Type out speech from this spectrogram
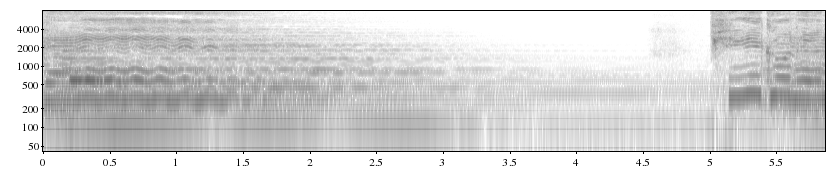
해. 피곤한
